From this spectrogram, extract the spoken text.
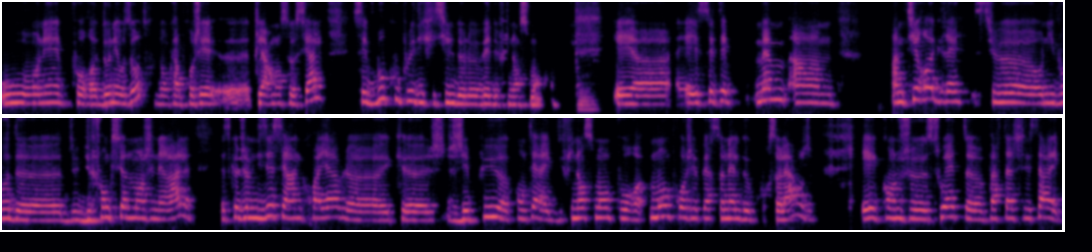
où on est pour donner aux autres, donc un projet euh, clairement social, c'est beaucoup plus difficile de lever du financement. Mmh. Et, euh, et c'était même un, un petit regret, si tu veux, au niveau de, du, du, fonctionnement général, parce que je me disais, c'est incroyable euh, que j'ai pu euh, compter avec du financement pour mon projet personnel de course au large. Et quand je souhaite euh, partager ça avec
